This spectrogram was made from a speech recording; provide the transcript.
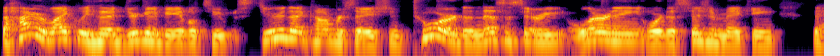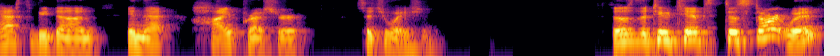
the higher likelihood you're going to be able to steer that conversation toward the necessary learning or decision making that has to be done in that high pressure situation. Those are the two tips to start with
